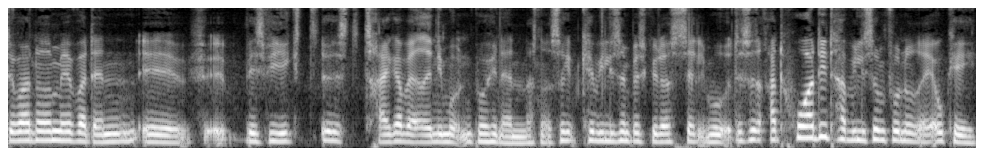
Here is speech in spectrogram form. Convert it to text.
det var noget med, hvordan øh, hvis vi ikke øh, trækker vejret ind i munden på hinanden og sådan noget, så kan vi ligesom beskytte os selv imod det. Så ret hurtigt har vi ligesom fundet ud af, okay,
